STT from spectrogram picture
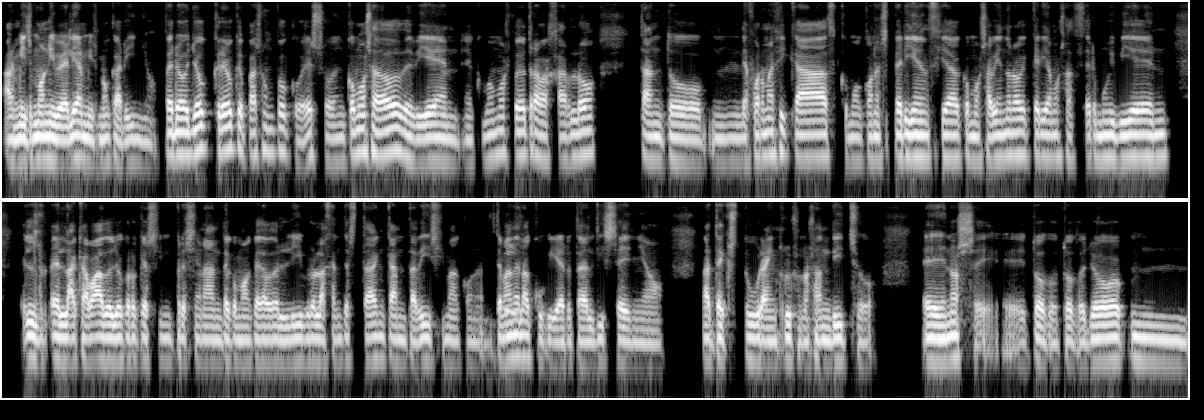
al mismo nivel y al mismo cariño. Pero yo creo que pasa un poco eso, en cómo se ha dado de bien, en cómo hemos podido trabajarlo tanto mm, de forma eficaz como con experiencia, como sabiendo lo que queríamos hacer muy bien. El, acabado yo creo que es impresionante cómo ha quedado el libro, la gente está encantadísima con el tema de la cubierta, el diseño, la textura, incluso nos han dicho. Eh, no sé, eh, todo, todo. Yo mm,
